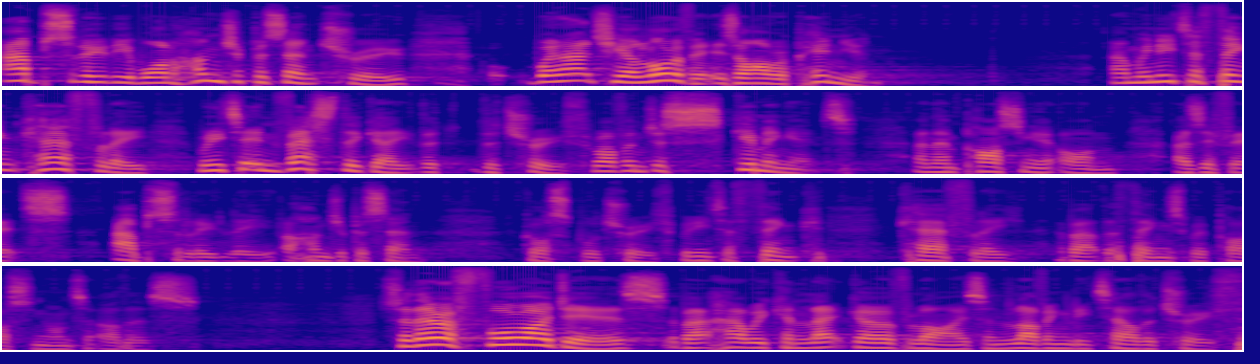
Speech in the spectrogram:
absolutely 100% true, when actually a lot of it is our opinion. And we need to think carefully. We need to investigate the, the truth rather than just skimming it and then passing it on as if it's absolutely 100% gospel truth. We need to think carefully about the things we're passing on to others. So, there are four ideas about how we can let go of lies and lovingly tell the truth.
